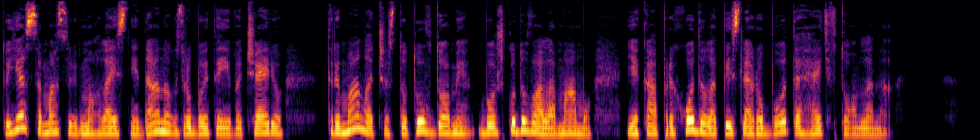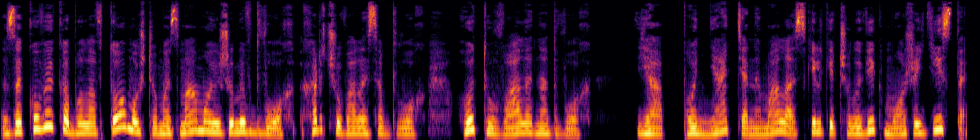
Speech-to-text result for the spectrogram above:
то я сама собі могла і сніданок зробити, і вечерю, тримала чистоту в домі, бо шкодувала маму, яка приходила після роботи геть втомлена. Заковика була в тому, що ми з мамою жили вдвох, харчувалися вдвох, готували на двох. Я поняття не мала, скільки чоловік може їсти.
